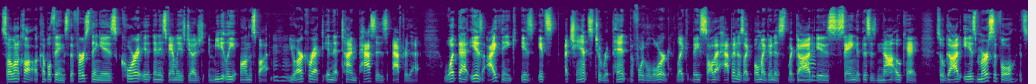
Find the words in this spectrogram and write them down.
So I want to call a couple things. The first thing is Korah and his family is judged immediately on the spot. Mm-hmm. You are correct in that time passes after that. What that is, I think, is it's a chance to repent before the Lord. Like they saw that happen as like, oh my goodness, like God is saying that this is not okay. So God is merciful. It's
